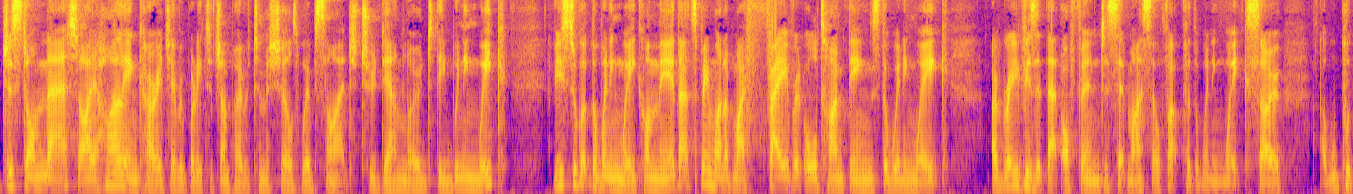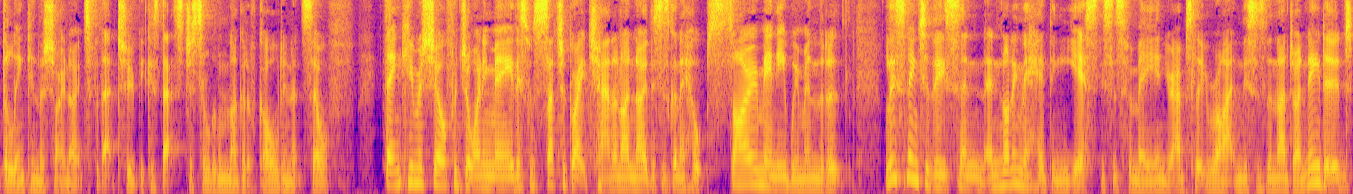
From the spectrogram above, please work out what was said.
Just on that, I highly encourage everybody to jump over to Michelle's website to download the Winning Week Have you still got the winning week on there? That's been one of my favorite all time things, the winning week. I revisit that often to set myself up for the winning week. So uh, I will put the link in the show notes for that too, because that's just a little nugget of gold in itself. Thank you, Michelle, for joining me. This was such a great chat, and I know this is going to help so many women that are listening to this and, and nodding their head thinking, yes, this is for me, and you're absolutely right, and this is the nudge I needed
